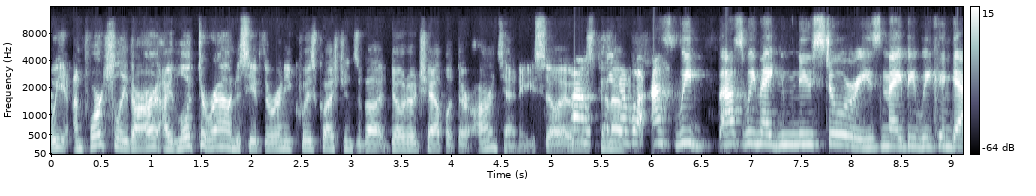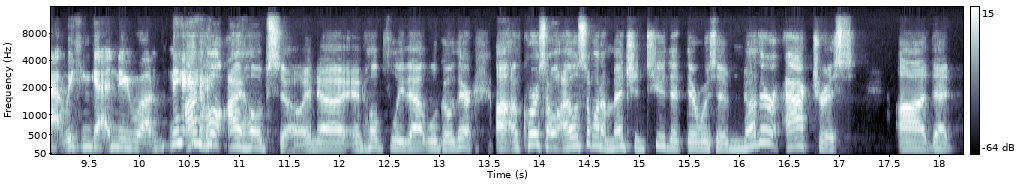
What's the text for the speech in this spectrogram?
we unfortunately there aren't. I looked around to see if there were any quiz questions about Dodo Chaplet. There aren't any. So it Well, was kind know of. what? As we as we make new stories, maybe we can get we can get a new one. I, ho- I hope so, and uh, and hopefully that will go there. Uh, of course, I I also want to mention too that there was another actress uh, that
